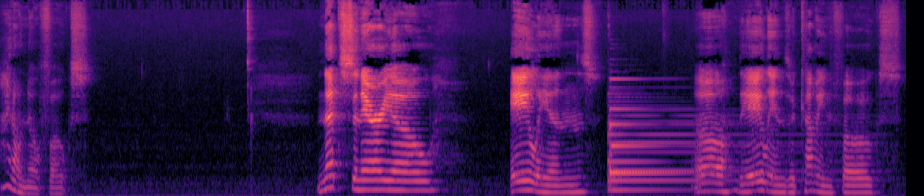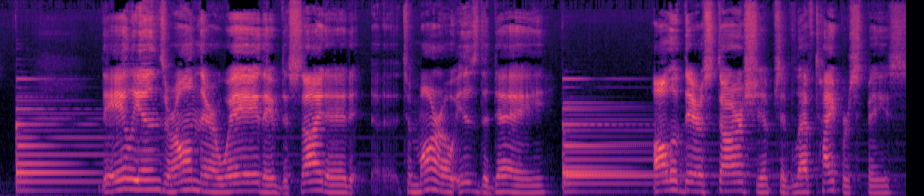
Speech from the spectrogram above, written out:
I don't know, folks. Next scenario aliens. Oh, the aliens are coming, folks. The aliens are on their way. They've decided uh, tomorrow is the day. All of their starships have left hyperspace.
